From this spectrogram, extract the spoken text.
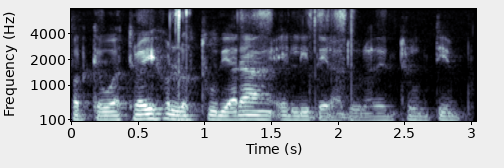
porque vuestros hijos lo estudiarán en literatura dentro de un tiempo.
